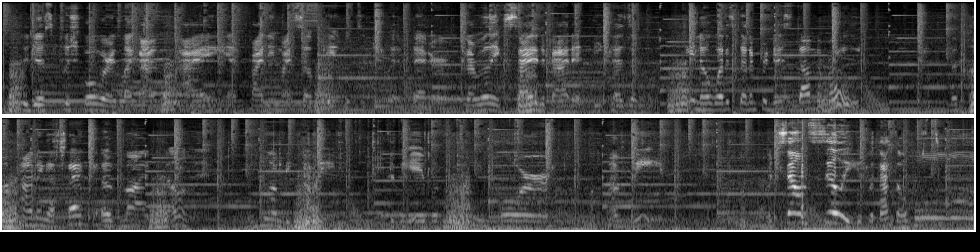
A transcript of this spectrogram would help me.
to just push forward. Like I'm, I am finding myself able to do it better. And I'm really excited about it because of, you know, what it's going to produce down the road. The compounding effect of my development and who I'm becoming to be able to see more of me. Which sounds silly, but that's a whole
